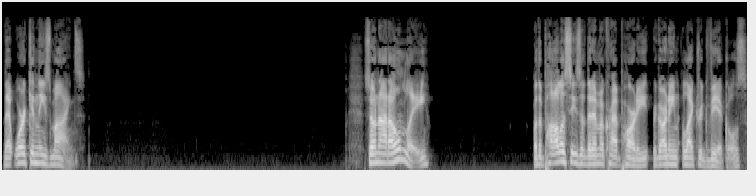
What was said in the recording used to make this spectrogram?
that work in these mines. So not only are the policies of the Democrat Party regarding electric vehicles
